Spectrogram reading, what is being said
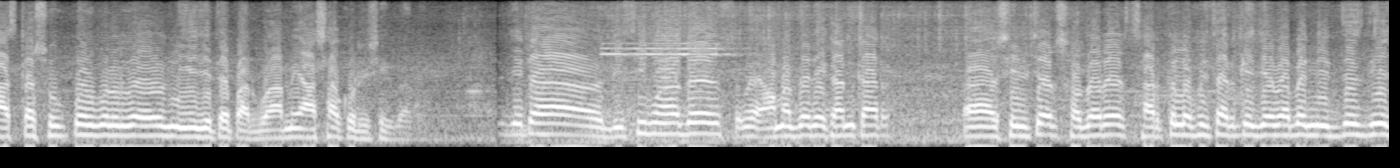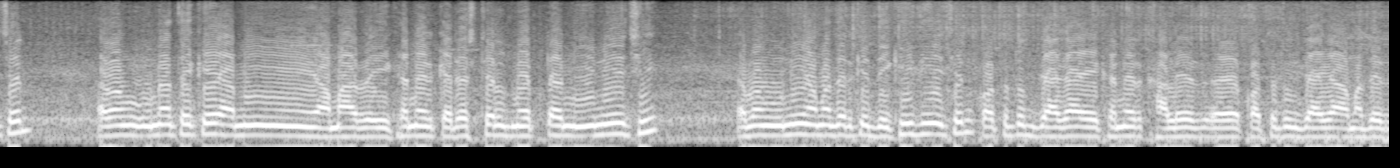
কাজটা সুপর্ব নিয়ে যেতে পারব, আমি আশা করি সেইভাবে। যেটা ডিসি মহোদয়, আমাদের এখানকার শিলচর সদরের সার্কেল অফিসারকে যেভাবে নির্দেশ দিয়েছেন এবং উনা থেকে আমি আমার এখানের ক্যাডাস্ট্রাল ম্যাপটা নিয়ে নিয়েছি এবং উনি আমাদেরকে দেখিয়ে দিয়েছেন কতটুকু জায়গায় এখানের খালের কতটুকু জায়গা আমাদের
